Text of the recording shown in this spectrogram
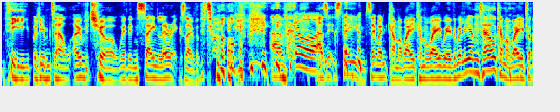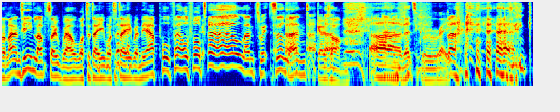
the William Tell overture with insane lyrics over the top um, Go on. as its theme. So it went, Come away, come away with William Tell, come away to the land he loved so well. What a day, what a day when the apple fell for Tell and Switzerland. It goes on. Oh, um, that's great. But I think,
